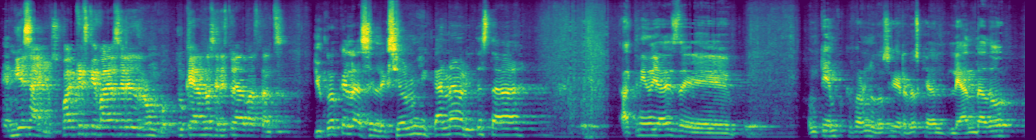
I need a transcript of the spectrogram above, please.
en 10 años? ¿Cuál crees que vaya a ser el rumbo? Tú que andas en esto ya bastante. Yo creo que la selección mexicana ahorita está. Ha tenido ya desde un tiempo que fueron los 12 guerreros que le han dado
